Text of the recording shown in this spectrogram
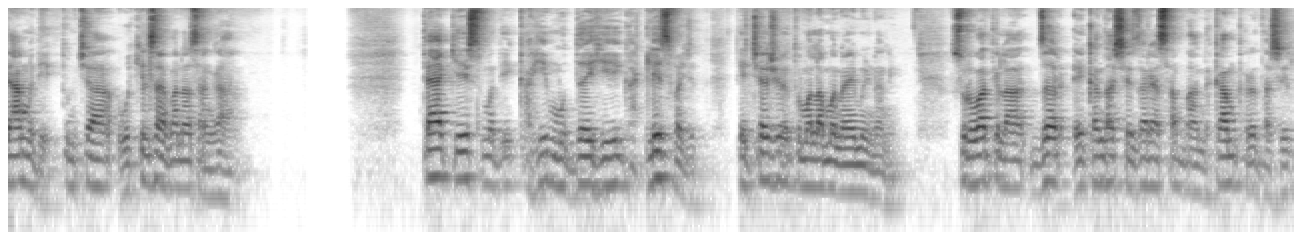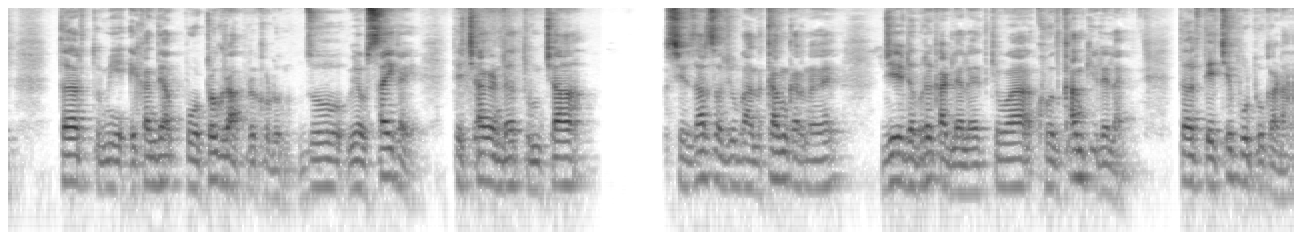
त्यामध्ये तुमच्या वकील साहेबांना सांगा. त्या केसमध्ये काही मुद्दे हे घातलेच पाहिजेत. त्याच्याशिवाय तुम्हाला मनाई मिळणार नाही. सुरुवातीला जर एखादा शेजारी असा बांधकाम करत असेल तर तुम्ही एखाद्या फोटोग्राफरकडून जो व्यावसायिक आहे त्याच्याकडं तुमच्या शेजारचा जो बांधकाम करणार आहे जे डबरं काढलेलं आहेत किंवा खोदकाम केलेलं आहे तर त्याचे फोटो काढा.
